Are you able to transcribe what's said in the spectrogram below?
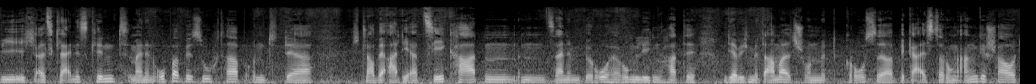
wie ich als kleines Kind meinen Opa besucht habe und der, ich glaube, ADAC-Karten in seinem Büro herumliegen hatte. Und die habe ich mir damals schon mit großer Begeisterung angeschaut.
